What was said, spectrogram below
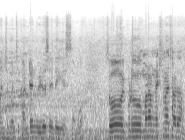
మంచి మంచి కంటెంట్ వీడియోస్ అయితే చేస్తాము. సో ఇప్పుడు మనం నెక్స్ట్ మ్యాచ్ ఆడదాం.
